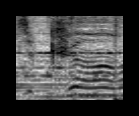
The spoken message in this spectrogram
to come.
